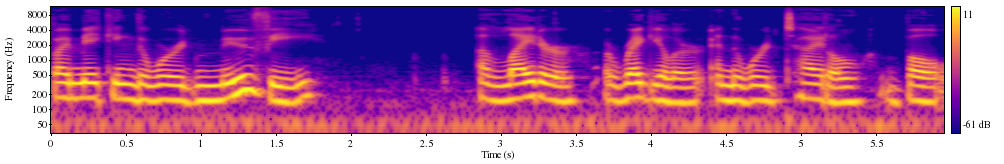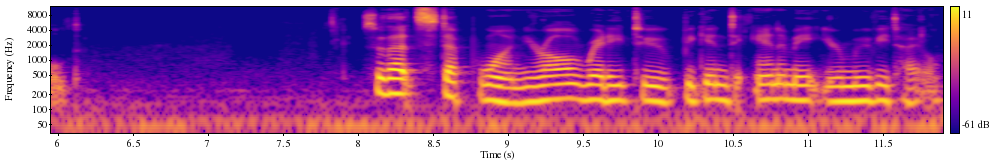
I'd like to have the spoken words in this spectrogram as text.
by making the word movie a lighter, a regular, and the word title bold. So that's step one. You're all ready to begin to animate your movie title.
